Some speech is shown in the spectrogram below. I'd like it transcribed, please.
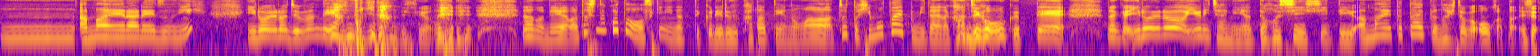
うん甘えられずにいろいろ自分でやってきたんですよね。なので私のことを好きになってくれる方っていうのはちょっと紐タイプみたいな感じが多くってなんかいろいろゆりちゃんにやってほしいしってていう甘えたタイプの人が多かったんですよ。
